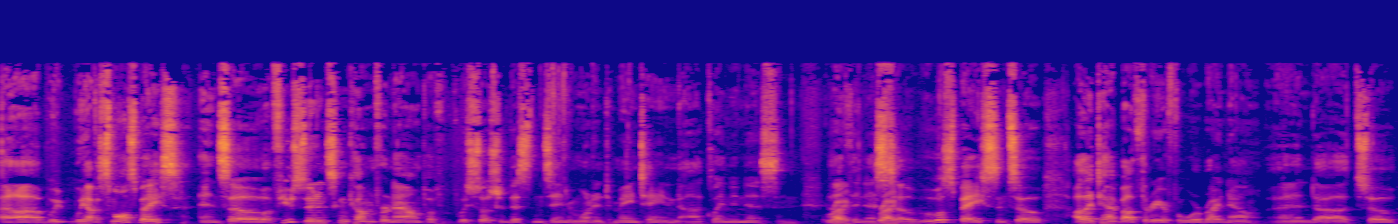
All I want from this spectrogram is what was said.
uh, we we have a small space, and so a few students can come for now, but with social distancing and wanting to maintain uh, cleanliness and Right, healthiness. right. So we'll space, and so I like to have about three or four right now, and uh, so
